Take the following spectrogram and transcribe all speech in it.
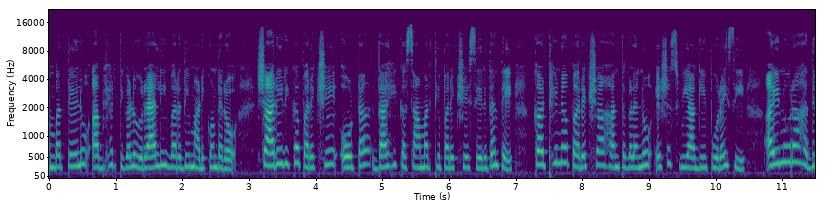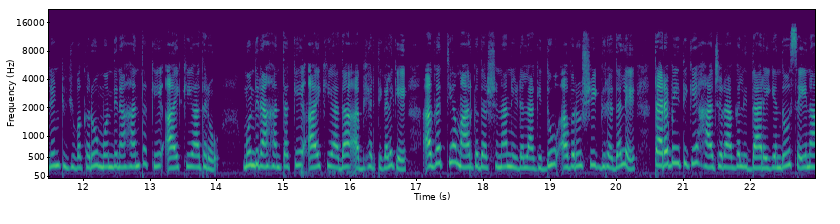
ಎಂಬತ್ತೇಳು ಅಭ್ಯರ್ಥಿಗಳು ರ್ಯಾಲಿ ವರದಿ ಮಾಡಿಕೊಂಡರು. ಶಾರೀರಿಕ ಪರೀಕ್ಷೆ, ಓಟ, ದೈಹಿಕ ಸಾಮರ್ಥ್ಯ ಪರೀಕ್ಷೆ ಸೇರಿದಂತೆ ಕಠಿಣ ಪರೀಕ್ಷಾ ಹಂತಗಳನ್ನು ಯಶಸ್ವಿಯಾಗಿ ಪೂರೈಸಿ ಐನೂರ ಹದಿನೆಂಟು ಯುವಕರು ಮುಂದಿನ ಹಂತಕ್ಕೆ ಆಯ್ಕೆಯಾದರು. ಮುಂದಿನ ಹಂತಕ್ಕೆ ಆಯ್ಕೆಯಾದ ಅಭ್ಯರ್ಥಿಗಳಿಗೆ ಅಗತ್ಯ ಮಾರ್ಗದರ್ಶನ ನೀಡಲಾಗಿದ್ದು, ಅವರು ಶೀಘ್ರದಲ್ಲೇ ತರಬೇತಿಗೆ ಹಾಜರಾಗಲಿದ್ದಾರೆ ಎಂದು ಸೇನಾ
